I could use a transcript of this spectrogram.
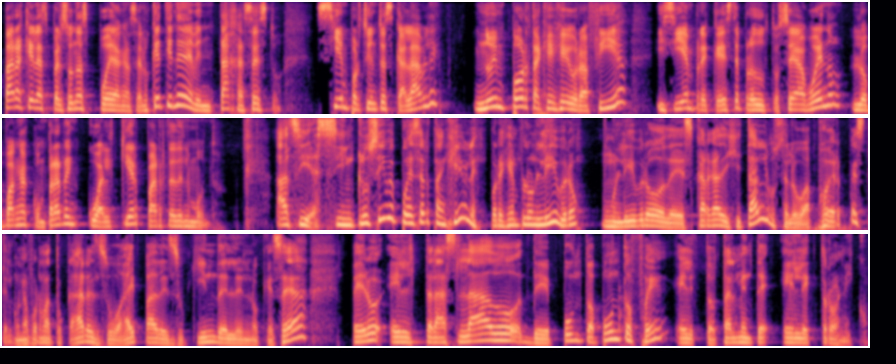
para que las personas puedan hacerlo. ¿Qué tiene de ventajas esto? 100% escalable, no importa qué geografía y siempre que este producto sea bueno, lo van a comprar en cualquier parte del mundo. Así es, inclusive puede ser tangible. Por ejemplo, un libro, un libro de descarga digital, usted lo va a poder, pues, de alguna forma tocar en su iPad, en su Kindle, en lo que sea, pero el traslado de punto a punto fue totalmente electrónico.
